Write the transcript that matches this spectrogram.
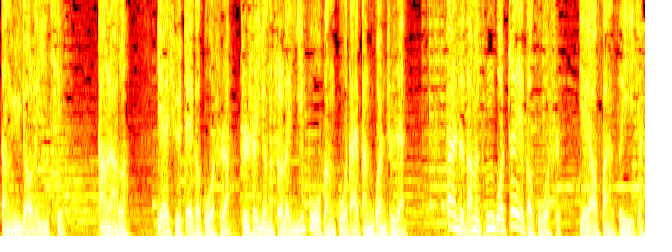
等于有了一切。当然了，也许这个故事啊，只是影射了一部分古代当官之人。但是咱们通过这个故事，也要反思一下：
